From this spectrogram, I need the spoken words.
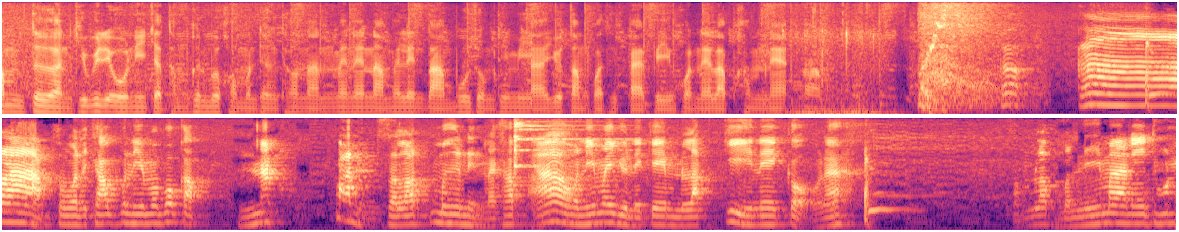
คำเตือนคลิปวิดีโอนี้จะทำขึ้นเพื่อความบันเทิงเท่านั้น ไม่แนะนำให้เล่นตามผู้ชมที่มีอายุต่ำกว่า 18 ปีควรได้รับคำแนะนำก็กราบสวัสดีครับ วันนี้มาพบกับนักปั่นสล็อตมือหนึ่งนะครับ อ้าววันนี้มาอยู่ในเกมลั c กี้เนโกะนะสำหรับวันนี้มาในทุน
